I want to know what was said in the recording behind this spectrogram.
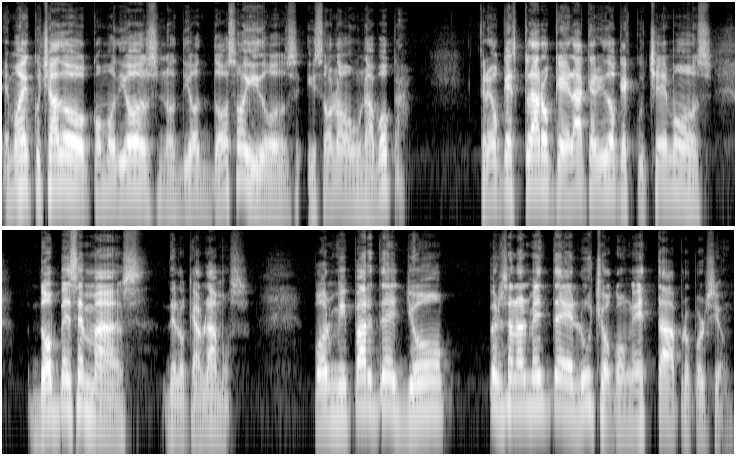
Hemos escuchado cómo Dios nos dio dos oídos y solo una boca. Creo que es claro que Él ha querido que escuchemos dos veces más de lo que hablamos. Por mi parte, yo personalmente lucho con esta proporción.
